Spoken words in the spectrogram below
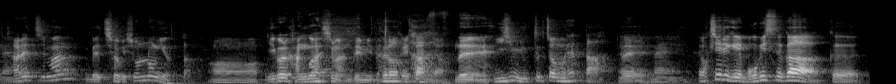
네. 잘했지만 매치업이 숏롱이었다. 어. 이걸 간과하시면 안 됩니다. 그러니까요. 네. 26득점을 했다. 네. 네. 확실히 이게 모비스가 그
